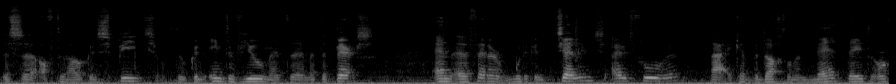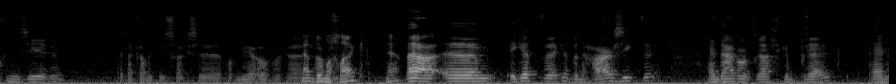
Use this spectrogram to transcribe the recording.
Dus af en toe hou ik een speech of doe ik een interview met, met de pers. En verder moet ik een challenge uitvoeren. Nou, ik heb bedacht om een Mad Day te organiseren. daar kan ik u straks wat meer over uh, Nou, doe maar gelijk. Ja. Nou ja, um, ik, heb, ik heb een haarziekte. En daardoor draag ik een pruik. En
